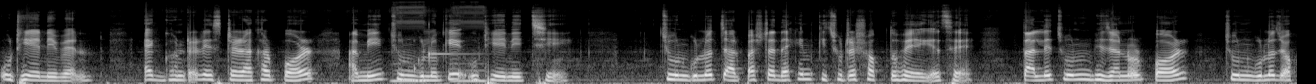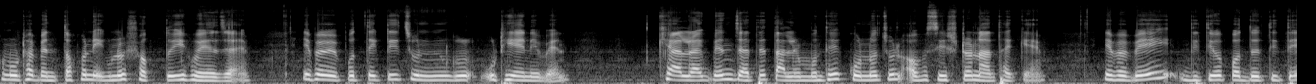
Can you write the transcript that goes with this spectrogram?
উঠিয়ে নেবেন। এক ঘণ্টা রেস্টে রাখার পর আমি চুনগুলোকে উঠিয়ে নিচ্ছি। চুনগুলো চারপাশটা দেখেন কিছুটা শক্ত হয়ে গেছে। তালে চুন ভেজানোর পর চুনগুলো যখন উঠাবেন তখন এগুলো শক্তই হয়ে যায়। এভাবে প্রত্যেকটি চুন উঠিয়ে নেবেন। খেয়াল রাখবেন যাতে তালের মধ্যে কোনো চুন অবশিষ্ট না থাকে। এভাবেই দ্বিতীয় পদ্ধতিতে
